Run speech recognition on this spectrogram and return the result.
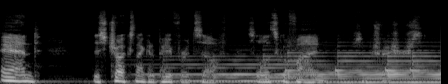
And this truck's not going to pay for itself. So let's go find some treasures.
